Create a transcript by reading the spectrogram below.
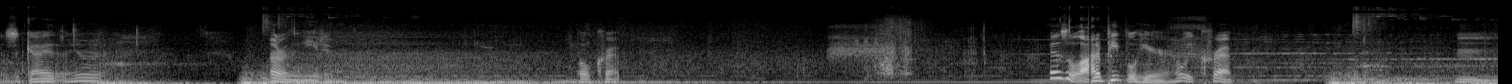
There's a guy, you know what? I don't really need him. Oh crap. There's a lot of people here, holy crap. Hmm.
